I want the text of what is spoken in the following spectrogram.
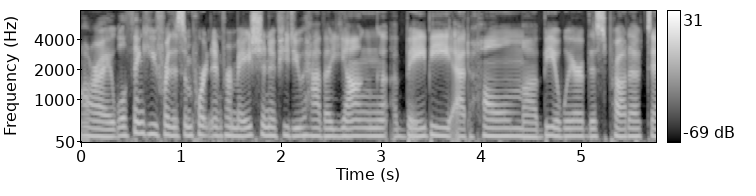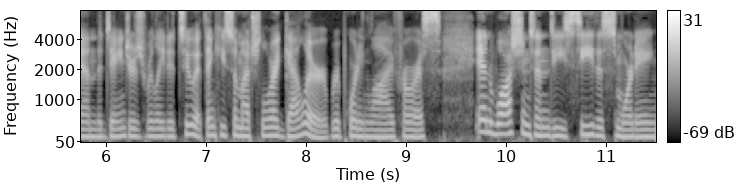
All right. Well, thank you for this important information. If you do have a young baby at home, uh, be aware of this product and the dangers related to it. Thank you so much, Laura Geller, reporting live for us in Washington, D.C. this morning.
